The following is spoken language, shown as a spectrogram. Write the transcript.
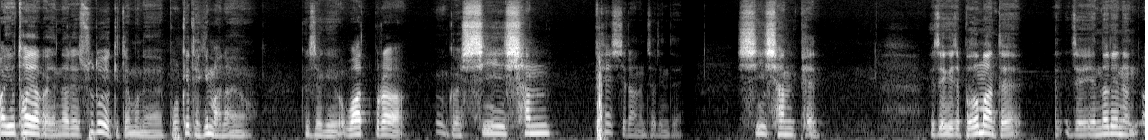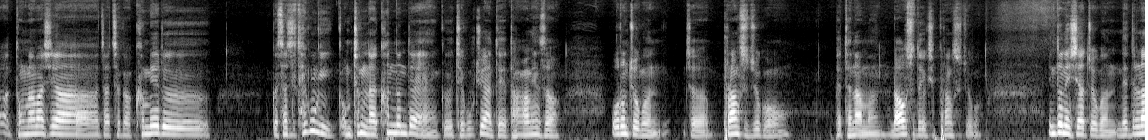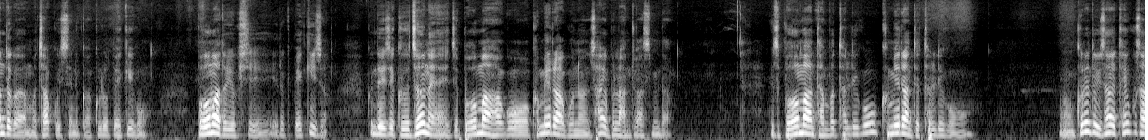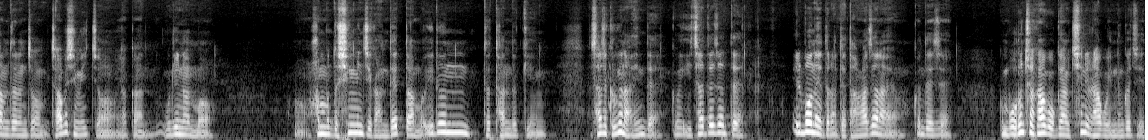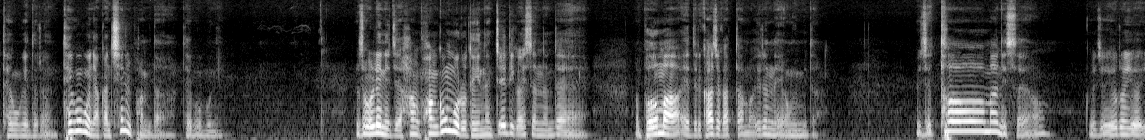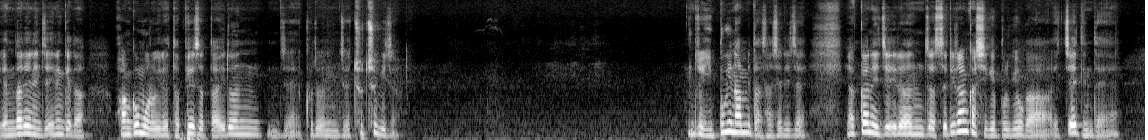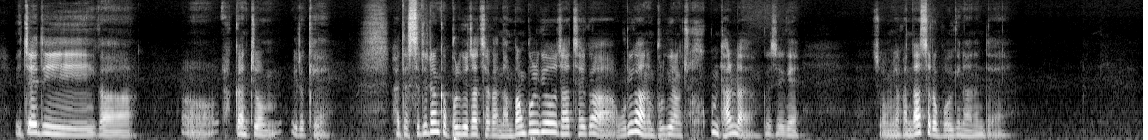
아유타야가 옛날에 수도였기 때문에 볼 게 되게 많아요. 그래서 여기 왓브라 그 시샨펫이라는 절인데 시샨펫. 그래서 이게 이제 버마한테 이제 옛날에는 어, 동남아시아 자체가 크메르 그 사실 태국이 엄청나게 컸는데 그 제국주의한테 당하면서 오른쪽은 저 프랑스 주고 베트남은 라오스도 역시 프랑스 주고 인도네시아 쪽은 네덜란드가 뭐 잡고 있으니까 그걸로 뺏기고 버마도 역시 이렇게 뺏기죠. 근데 이제 그 전에 이제 버마하고 크메르하고는 사이 별로 안 좋았습니다. 그래서 버마한테 한번 털리고 크메르한테 털리고 어, 그래도 이상하게 태국 사람들은 좀 자부심이 있죠. 약간 우리는 뭐 어, 한 번도 식민지가 안 됐다 뭐 이런 듯한 느낌. 사실 그건 아닌데 그 2차 대전 때 일본 애들한테 당하잖아요. 근데 이제 그 모른 척하고 그냥 친일 하고 있는 거지 태국 애들은. 태국은 약간 친일파입니다 대부분이. 그래서 원래는 이제 한 황금으로 돼 있는 제디가 있었는데 버마 애들이 가져갔다 뭐 이런 내용입니다. 이제 터만 있어요. 그죠? 요- 옛날에는 이제 이런 게 다 황금으로 이렇게 덮여 있었다 이런 이제 그런 이제 추측이죠. 이제 이쁘긴 합니다. 사실 이제 약간 이제 이런 저 스리랑카식의 불교가 이 제디인데 이 제디가 어 약간 좀 이렇게 하여튼 스리랑카 불교 자체가 남방 불교 자체가 우리가 아는 불교랑 조금 달라요. 그래서 이게 좀 약간 낯설어 보이긴 하는데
